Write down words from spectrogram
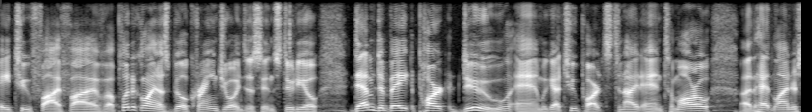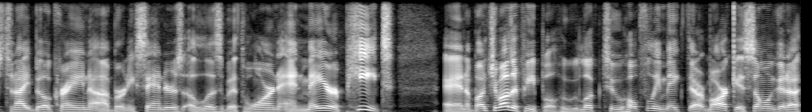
8255. Uh, Political analyst Bill Crane joins us in studio. Dem debate part due, and we got two parts tonight and tomorrow. Uh, the headliners tonight Bill Crane, uh, Bernie Sanders, Elizabeth Warren, and Mayor Pete. And a bunch of other people who look to hopefully make their mark. Is someone going to,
